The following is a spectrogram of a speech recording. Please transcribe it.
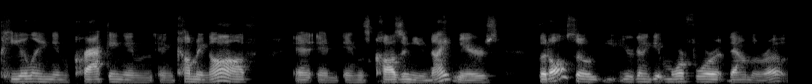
peeling and cracking and, and coming off and, and, and causing you nightmares but also you're going to get more for it down the road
